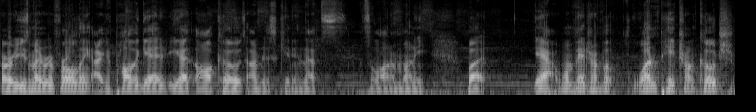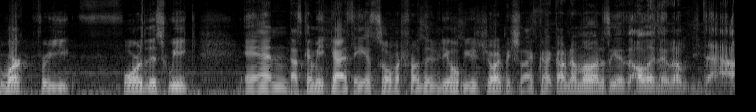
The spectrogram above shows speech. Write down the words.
or use my referral link, I could probably get you guys all codes. I'm just kidding. That's that's a lot of money. But yeah, one Patron one Patron code should work for you for this week. And that's gonna be it, guys. Thank you so much for the video. Hope you enjoyed. Make sure to like, comment down below, and see you guys all the down.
